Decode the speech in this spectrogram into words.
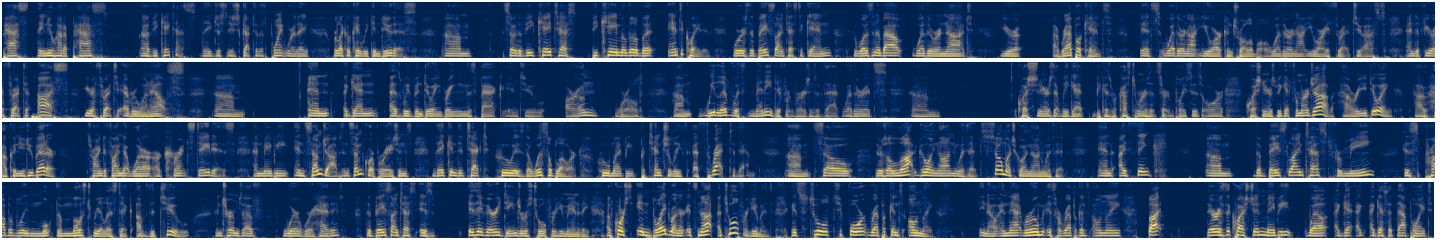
passed. They knew how to pass uh, VK tests. They just they just got to this point where they were like, okay, we can do this. Um, so the VK test became a little bit antiquated, whereas the baseline test again, it wasn't about whether or not you're a replicant. It's whether or not you are controllable, whether or not you are a threat to us. And if you're a threat to us, you're a threat to everyone else. Um, and again, as we've been doing, bringing this back into our own world, um, we live with many different versions of that, whether it's um, questionnaires that we get because we're customers at certain places or questionnaires we get from our job. How are you doing? How, how can you do better? Trying to find out what our, our current state is. And maybe in some jobs, in some corporations, they can detect who is the whistleblower, who might be potentially a threat to them. Um, so there's a lot going on with it, so much going on with it. And I think um, the baseline test for me is probably mo- the most realistic of the two in terms of where we're headed. The baseline test is is a very dangerous tool for humanity. Of course, in Blade Runner, it's not a tool for humans. It's a tool to, for replicants only. You know, and that room is for replicants only. But there is the question, maybe, well, I guess, I guess at that point,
